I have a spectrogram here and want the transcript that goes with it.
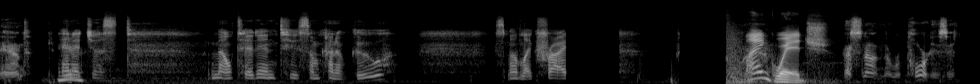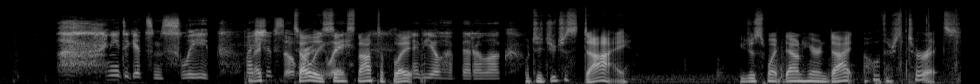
And? Come and here. it just melted into some kind of goo. Smelled like fried. Language. That's not in the report, is it? I need to get some sleep. My I shift's over tell anyway. these things not to play. Maybe you'll have better luck. Or did you just die? You just went down here and died? Oh, there's turrets.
